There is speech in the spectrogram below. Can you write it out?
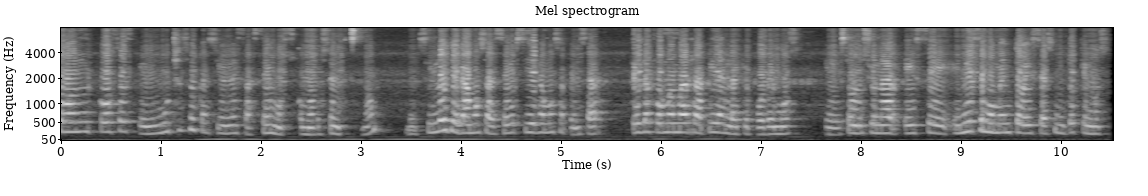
son cosas que en muchas ocasiones hacemos como docentes, ¿no? Si lo llegamos a hacer, si llegamos a pensar que es la forma más rápida en la que podemos eh, solucionar ese, en ese momento ese asunto que nos,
